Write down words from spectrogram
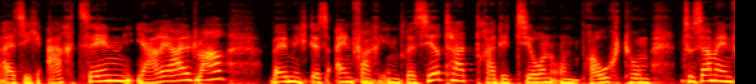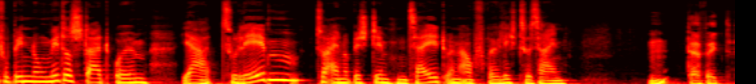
als ich 18 Jahre alt war, weil mich das einfach interessiert hat, Tradition und Brauchtum zusammen in Verbindung mit der Stadt Ulm, ja, zu leben, zu einer bestimmten Zeit und auch fröhlich zu sein. Hm, perfekt.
